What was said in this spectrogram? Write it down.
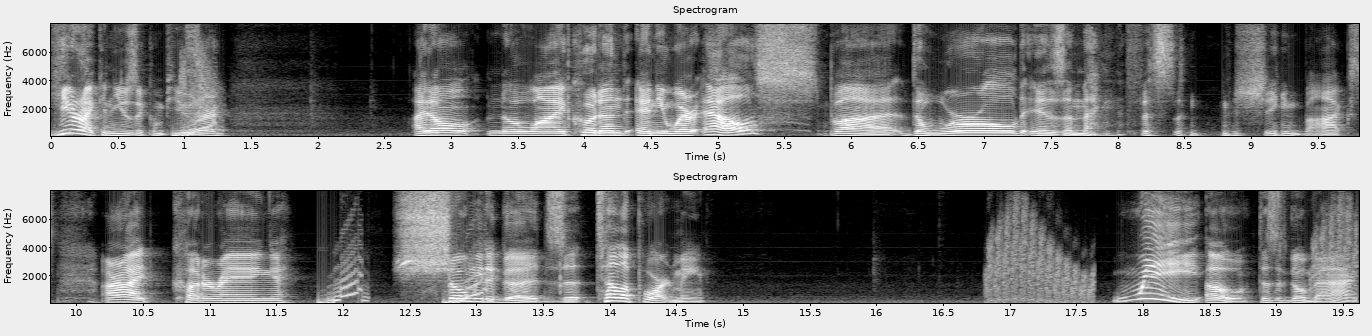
Here I can use a computer. I don't know why I couldn't anywhere else, but the world is a magnificent machine box. Alright, Cutterang. Show me the goods. teleport me. Wee! Oh, does it go back?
